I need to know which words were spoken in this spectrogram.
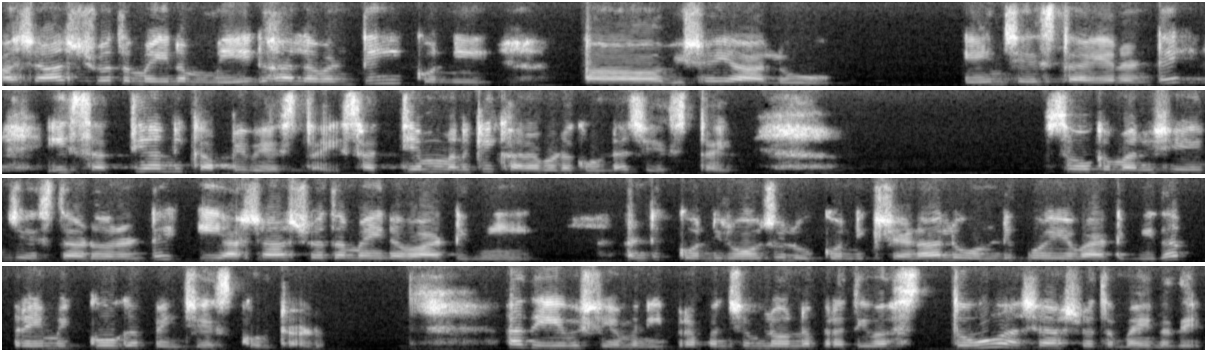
అశాశ్వతమైన మేఘాల వంటి కొన్ని ఆ విషయాలు ఏం చేస్తాయి అనంటే ఈ సత్యాన్ని కప్పివేస్తాయి. సత్యం మనకి కనబడకుండా చేస్తాయి. సో ఒక మనిషి ఏం చేస్తాడు అనంటే ఈ అశాశ్వతమైన వాటిని అంటే కొన్ని రోజులు కొన్ని క్షణాలు ఉండిపోయే వాటి మీద ప్రేమ ఎక్కువగా పెంచేసుకుంటాడు. అది ఏ విషయమని? ఈ ప్రపంచంలో ఉన్న ప్రతి వస్తువు అశాశ్వతమైనదే.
